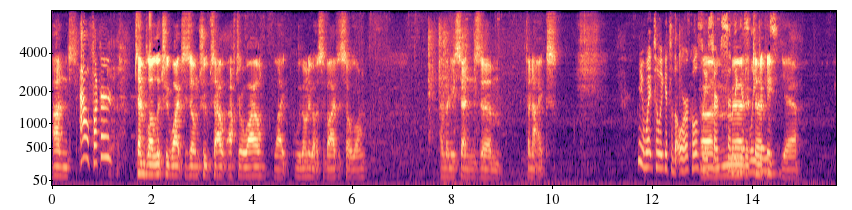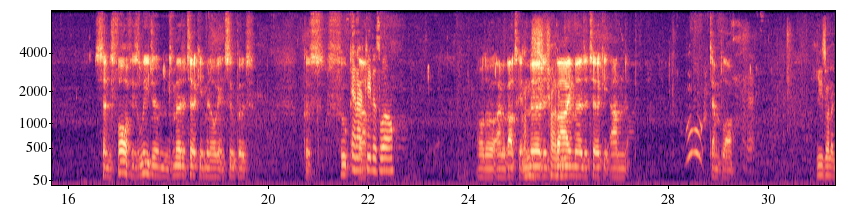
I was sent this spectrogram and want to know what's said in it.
And Ow, fucker! Templar literally wipes his own troops out after a while. Like we've only got to survive for so long. And then he sends um, fanatics. You wait till we get to the oracles and he Um, starts sending his murder legions. turkey, yeah. Sends forth his legions. Murder turkey and Minnow getting supered. Because Fook Anarchy as well. Although I'm about to get I'm murdered trying to- by Murder Turkey and Woo. Templar. He's gonna.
